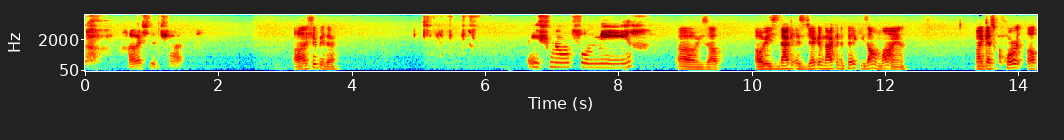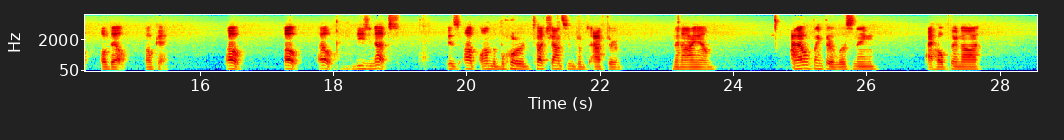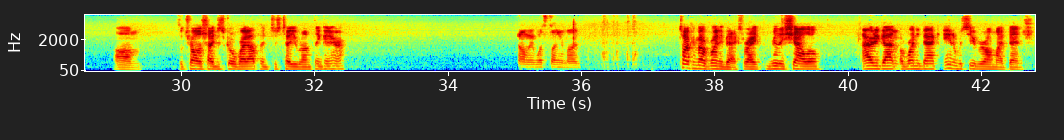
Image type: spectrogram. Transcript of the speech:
How do I see the chat? Uh, it should be there. It's not for me. Oh, he's up. Oh, he's not. Is Jacob not going to pick? He's online. I guess Court. Oh, Odell. Okay. Oh, oh, oh. These nuts is up on the board. Touchdown syndromes after than I am. I don't think they're listening. I hope they're not. Um. So Charles, should I just go right up and just tell you what I'm thinking here? Tell me what's on your mind. Talking about running backs, right? Really shallow. I already got a running back and a receiver on my bench.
